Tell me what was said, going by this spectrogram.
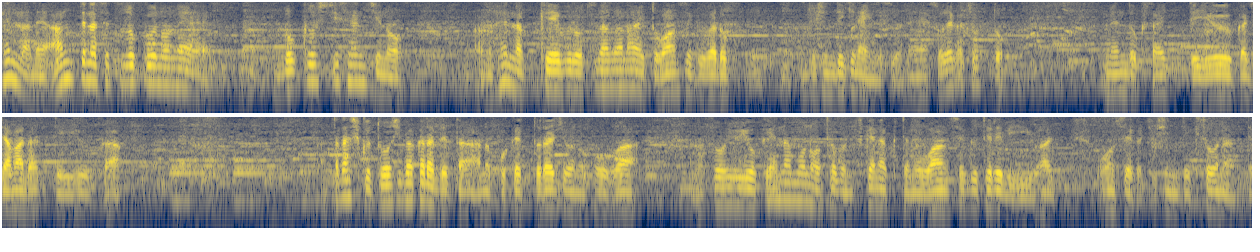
変なね、アンテナ接続のね、6、7センチの、あの、変なケーブルをつながないとワンセグが受信できないんですよね。それがちょっと、めんどくさいっていうか、邪魔だっていうか、新しく東芝から出たあのポケットラジオの方は、あのそういう余計なものを多分つけなくてもワンセグテレビは音声が受信できそうなんで、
